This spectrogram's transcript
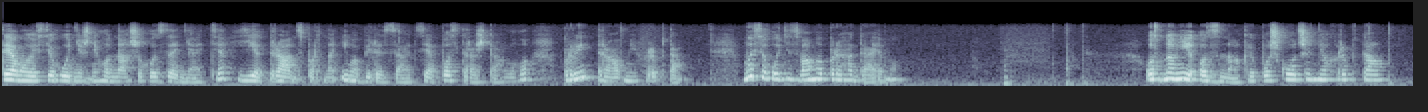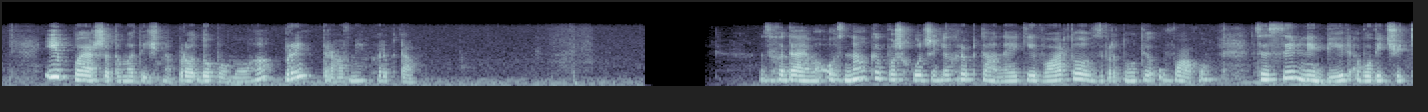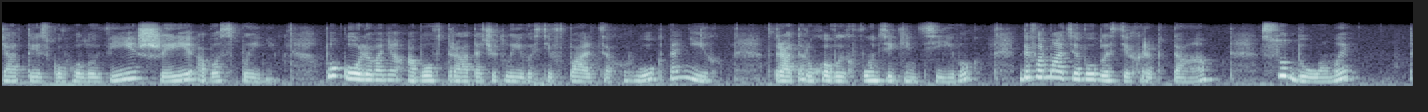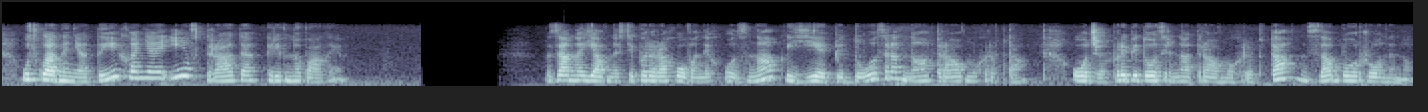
Темою сьогоднішнього нашого заняття є транспортна імобілізація постраждалого при травмі хребта. Ми сьогодні з вами пригадаємо основні ознаки пошкодження хребта і перша домедична допомога при травмі хребта. Згадаємо ознаки пошкодження хребта, на які варто звернути увагу. Це сильний біль або відчуття тиску в голові, шиї або спині, поколювання або втрата чутливості в пальцях рук та ніг, втрата рухових функцій кінцівок, деформація в області хребта, судоми, ускладнення дихання і втрата рівноваги. За наявності перерахованих ознак є підозра на травму хребта. Отже, при підозрі на травму хребта заборонено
